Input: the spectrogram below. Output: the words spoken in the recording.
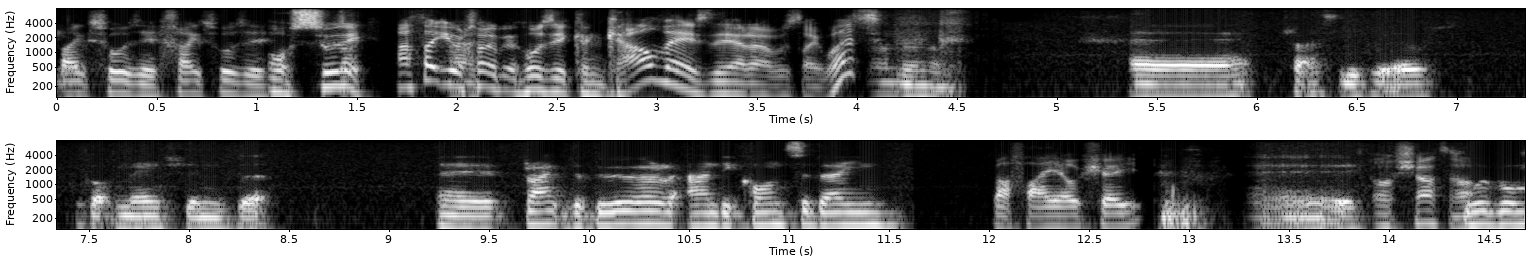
Franck Sauzée, Franck Sauzée. Oh, Susie. I thought you were talking about Jose Gonçalves there. I was like, what? No, no, no. Uh, try to see who else got mentioned. That uh, Frank de Boer, Andy Considine, Rafael Scheidt. uh, Oh, shut up. Lubo,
